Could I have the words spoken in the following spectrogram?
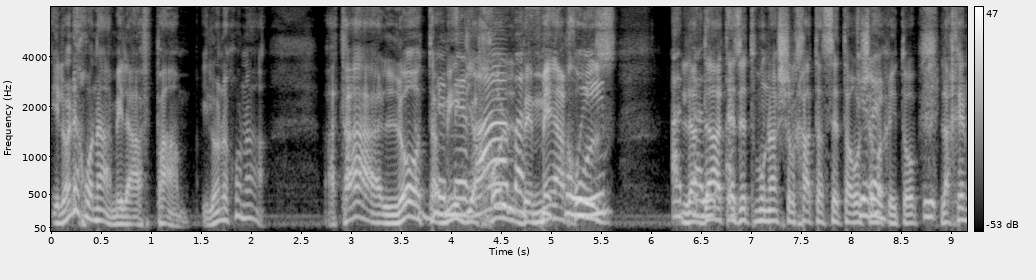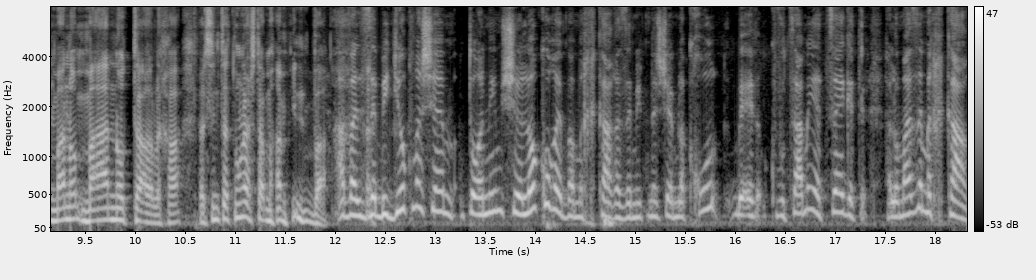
היא לא נכונה, המילה אף פעם. היא לא נכונה. אתה לא תמיד יכול במאה אחוז לדעת אתה- איזה תמונה שלך תעשה את הרושם הכי טוב. לכן מה נו- מה נותר לך? לשים את התמונה שאתה מאמין בה. אבל זה בדיוק מה שהם טוענים שלא קורה במחקר הזה, מפני שהם לקחו קבוצה מייצגת. הלוא מה זה מחקר?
